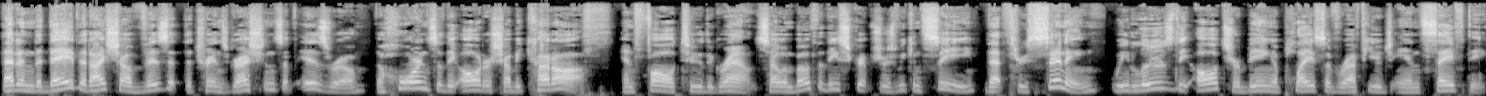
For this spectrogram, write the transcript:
that in the day that I shall visit the transgressions of Israel, the horns of the altar shall be cut off and fall to the ground. So in both of these scriptures, we can see that through sinning, we lose the altar being a place of refuge and safety.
